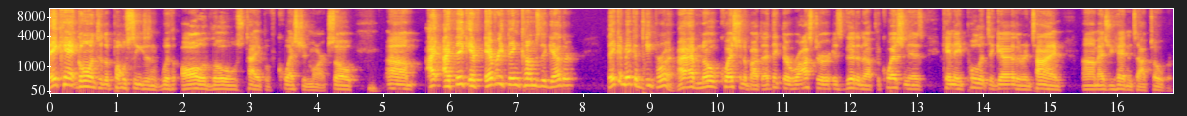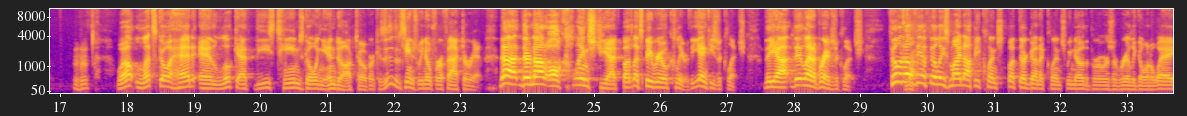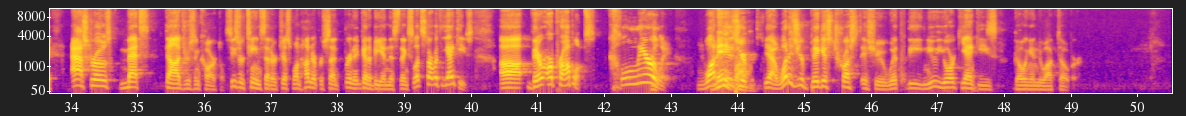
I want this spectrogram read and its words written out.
They can't go into the postseason with all of those type of question marks. So um, I, I think if everything comes together, they can make a deep run. I have no question about that. I think their roster is good enough. The question is, can they pull it together in time um, as you head into October? Mm-hmm. Well, let's go ahead and look at these teams going into October because these are the teams we know for a fact are in. Now, they're not all clinched yet, but let's be real clear. The Yankees are clinched. The uh, the Atlanta Braves are clinched. Philadelphia right. Phillies might not be clinched, but they're going to clinch. We know the Brewers are really going away. Astros, Mets, Dodgers, and Cardinals. These are teams that are just 100% going to be in this thing. So let's start with the Yankees. Uh, there are problems, clearly. What Many is problems. your yeah? What is your biggest trust issue with the New York Yankees going into October?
